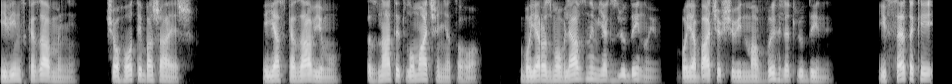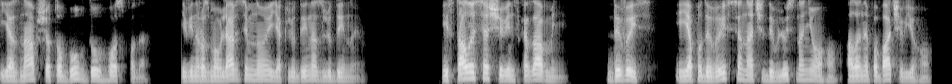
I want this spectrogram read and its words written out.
І він сказав мені, чого ти бажаєш? І я сказав йому знати тлумачення того, бо я розмовляв з ним як з людиною, бо я бачив, що він мав вигляд людини. І все-таки я знав, що то був дух Господа, і він розмовляв зі мною як людина з людиною. І сталося, що він сказав мені Дивись, і я подивився, наче дивлюсь на нього, але не побачив його,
